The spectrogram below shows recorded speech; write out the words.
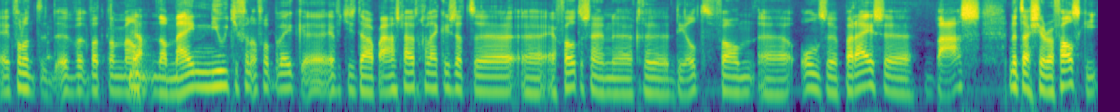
Ik vond het, eh, wat, dan, Ja. dan mijn nieuwtje van afgelopen week eh, eventjes daarop aansluit gelijk, is dat eh, er foto's zijn gedeeld van onze Parijse baas, Natasja Rafalski,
